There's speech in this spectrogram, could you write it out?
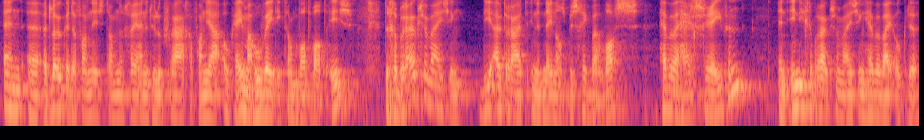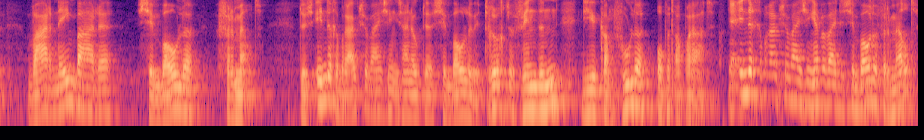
En eh, het leuke daarvan is, dan ga jij natuurlijk vragen van ja, oké, maar hoe weet ik dan wat wat is? De gebruiksaanwijzing, die uiteraard in het Nederlands beschikbaar was, hebben we herschreven. En in die gebruiksaanwijzing hebben wij ook de waarneembare symbolen vermeld. Dus in de gebruiksaanwijzing zijn ook de symbolen weer terug te vinden die je kan voelen op het apparaat. Ja, in de gebruiksaanwijzing hebben wij de symbolen vermeld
